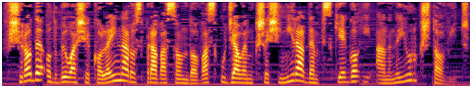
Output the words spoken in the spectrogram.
W środę odbyła się kolejna rozprawa sądowa z udziałem Krzesimira Dębskiego i Anny Jurksztowicz.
